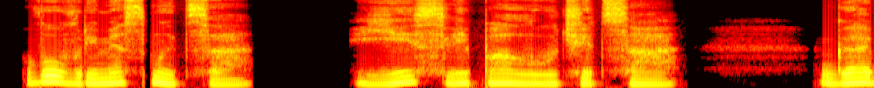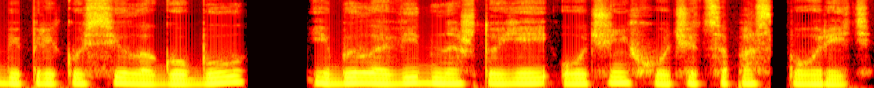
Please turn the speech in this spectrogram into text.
— вовремя смыться. Если получится. Габи прикусила губу и было видно, что ей очень хочется поспорить.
